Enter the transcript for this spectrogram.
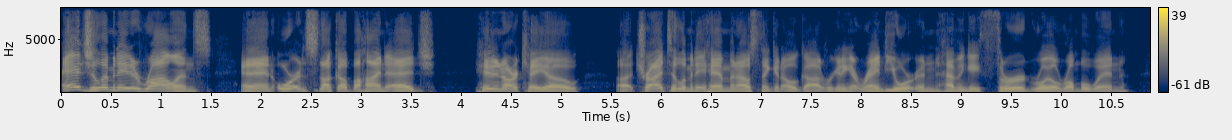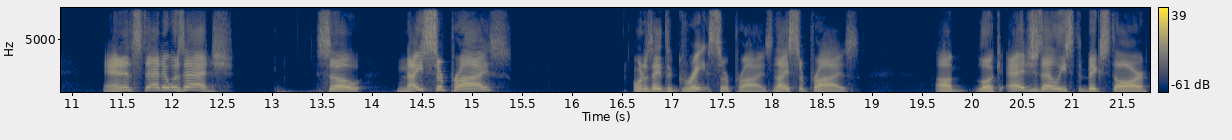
Edge eliminated Rollins. And then Orton snuck up behind Edge, hit an RKO, uh, tried to eliminate him. And I was thinking, oh, God, we're going to get Randy Orton having a third Royal Rumble win. And instead, it was Edge. So, nice surprise. I want to say it's a great surprise. Nice surprise. Uh, look, Edge is at least a big star.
